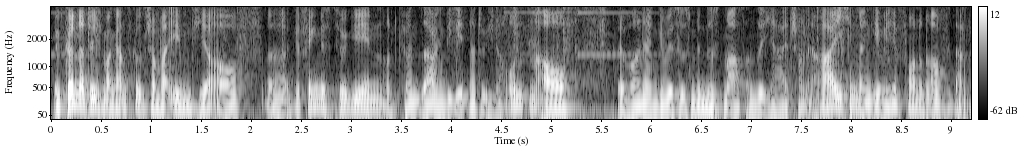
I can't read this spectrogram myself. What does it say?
Wir können natürlich mal ganz kurz schon mal eben hier auf äh, Gefängnistür gehen und können sagen, die geht natürlich nach unten auf. Wir wollen ja ein gewisses Mindestmaß an Sicherheit schon erreichen. Dann gehen wir hier vorne drauf, wir sagen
